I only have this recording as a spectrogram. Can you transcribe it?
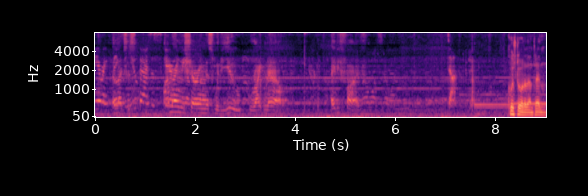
hearing things, Alexis, and you guys are I'm scaring only me. of- sharing this with you right now. 85. Done. Hvor stor er den trenden?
